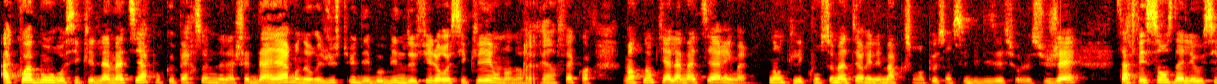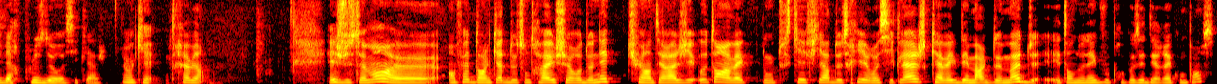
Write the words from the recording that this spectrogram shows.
à quoi bon recycler de la matière pour que personne ne l'achète derrière? On aurait juste eu des bobines de fil recyclées, on n'en aurait rien fait quoi. Maintenant qu'il y a la matière et maintenant que les consommateurs et les marques sont un peu sensibilisés sur le sujet, ça fait sens d'aller aussi vers plus de recyclage. Ok, très bien. Et justement, euh, en fait, dans le cadre de ton travail chez Redonné, tu interagis autant avec donc, tout ce qui est filière de tri et recyclage qu'avec des marques de mode, étant donné que vous proposez des récompenses.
